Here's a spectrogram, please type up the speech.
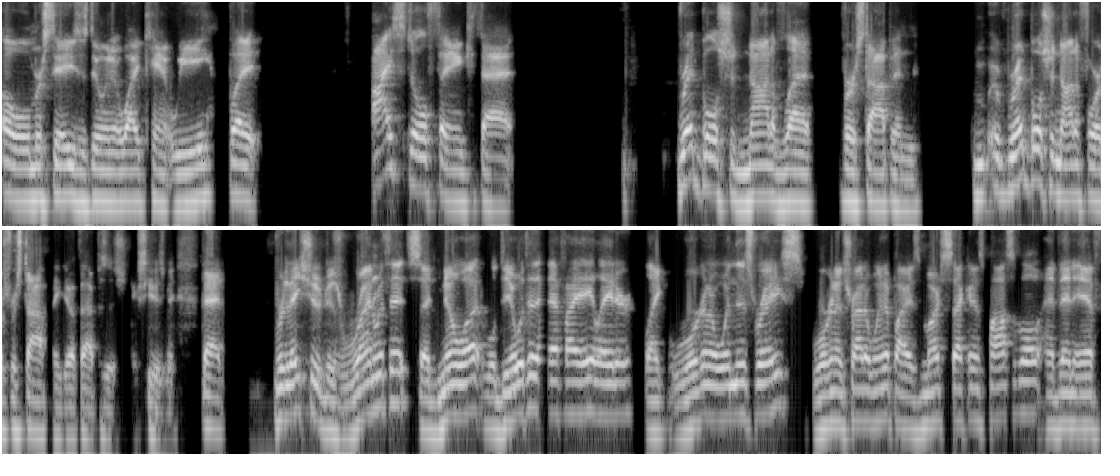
oh, Mercedes is doing it, why can't we? But I still think that Red Bull should not have let Verstappen. Red Bull should not have forced Verstappen to give up that position. Excuse me. That where they should have just run with it, said, you know what, we'll deal with it FIA later. Like, we're going to win this race. We're going to try to win it by as much second as possible. And then if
